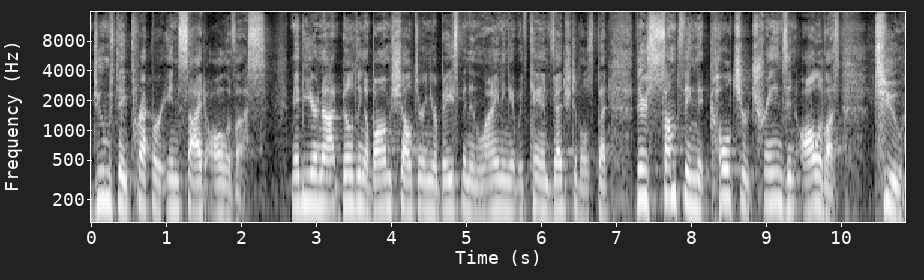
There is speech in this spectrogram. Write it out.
doomsday prepper inside all of us. Maybe you're not building a bomb shelter in your basement and lining it with canned vegetables, but there's something that culture trains in all of us to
